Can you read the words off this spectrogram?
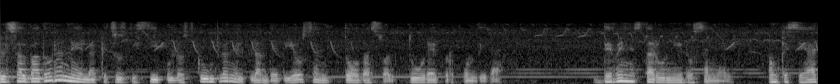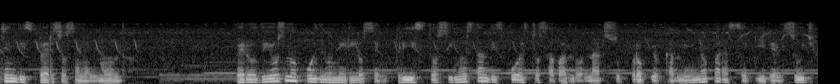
El Salvador anhela que sus discípulos cumplan el plan de Dios en toda su altura y profundidad. Deben estar unidos en Él, aunque se hallen dispersos en el mundo. Pero Dios no puede unirlos en Cristo si no están dispuestos a abandonar su propio camino para seguir el suyo.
